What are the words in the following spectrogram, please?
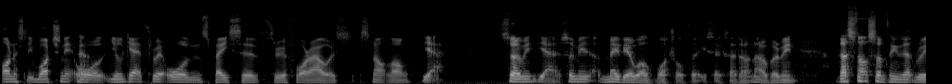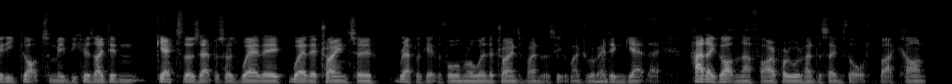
Honestly, watching it all, you'll get through it all in the space of three or four hours. It's not long. Yeah. So I mean, yeah. So I mean, maybe I will watch all thirty six. I don't know, but I mean, that's not something that really got to me because I didn't get to those episodes where they where they're trying to replicate the formula, where they're trying to find out the secret magic book. I mm-hmm. didn't get there. Had I gotten that far, I probably would have had the same thought. But I can't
